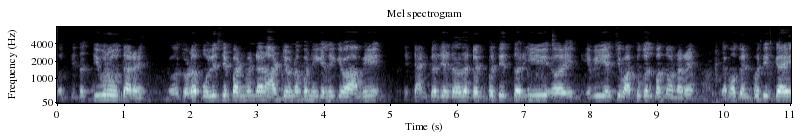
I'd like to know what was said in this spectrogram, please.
पण तिथं तीव्र उतार आहे थोडं पोलीस डिपार्टमेंट आणि आरटीओनं पण हे केलं किंवा आम्ही टँकर जे आता गणपतीत तर ही हेवी याची वाहतूकच बंद होणार आहे. त्यामुळे गणपतीत काय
